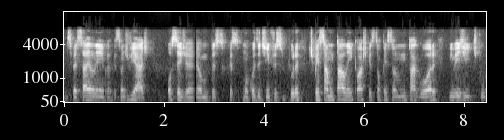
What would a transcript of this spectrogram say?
dispensar elenco, a questão de viagem. Ou seja, é uma, uma coisa de infraestrutura, de pensar muito além, que eu acho que eles estão pensando muito agora, em vez de, tipo,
